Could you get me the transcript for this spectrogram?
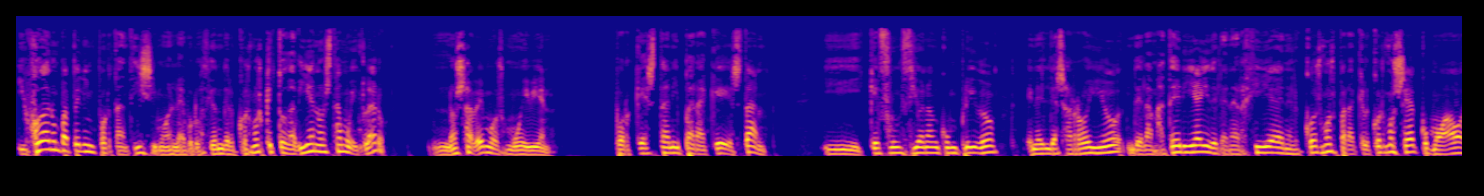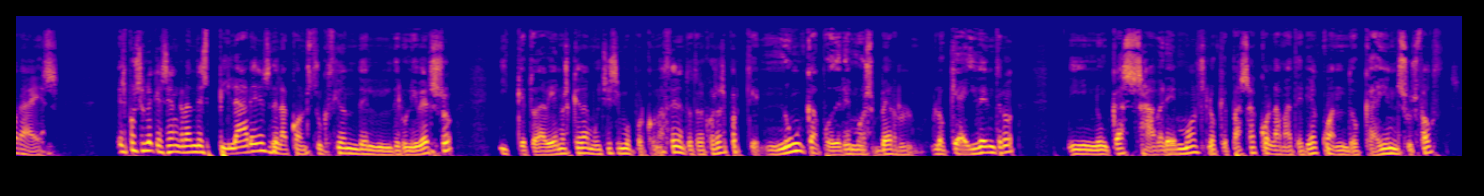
Y juegan un papel importantísimo en la evolución del cosmos que todavía no está muy claro. No sabemos muy bien por qué están y para qué están y qué función han cumplido en el desarrollo de la materia y de la energía en el cosmos para que el cosmos sea como ahora es. Es posible que sean grandes pilares de la construcción del, universo y que todavía nos queda muchísimo por conocer, entre otras cosas, porque nunca podremos ver lo que hay dentro y nunca sabremos lo que pasa con la materia cuando cae en sus fauces.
